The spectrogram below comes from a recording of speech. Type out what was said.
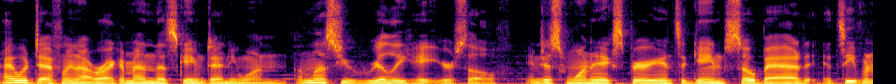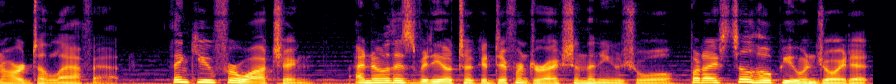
I would definitely not recommend this game to anyone, unless you really hate yourself, and just want to experience a game so bad it's even hard to laugh at. Thank you for watching. I know this video took a different direction than usual, but I still hope you enjoyed it.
